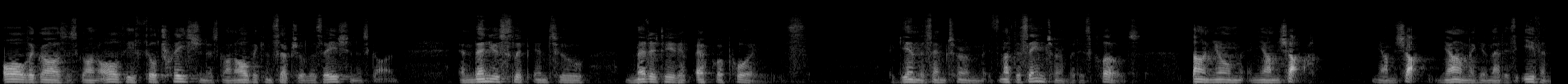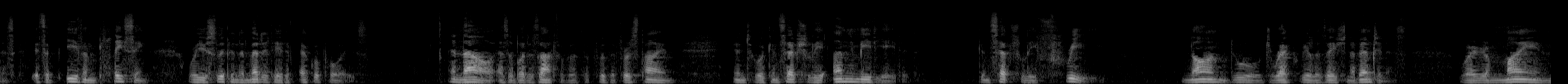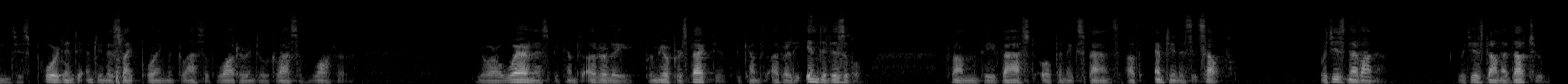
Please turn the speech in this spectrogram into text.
all the gauze is gone, all the filtration is gone, all the conceptualization is gone. And then you slip into meditative equipoise. Again, the same term. It's not the same term, but it's close. Dan Yom and Yam Sha. Yam Sha. Yam, again, that is evenness. It's an even placing where you slip into meditative equipoise. And now, as a bodhisattva for the, for the first time, into a conceptually unmediated, conceptually free, non dual, direct realization of emptiness, where your mind is poured into emptiness like pouring a glass of water into a glass of water your awareness becomes utterly, from your perspective, becomes utterly indivisible from the vast open expanse of emptiness itself, which is nirvana, which is dharmadhatu.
